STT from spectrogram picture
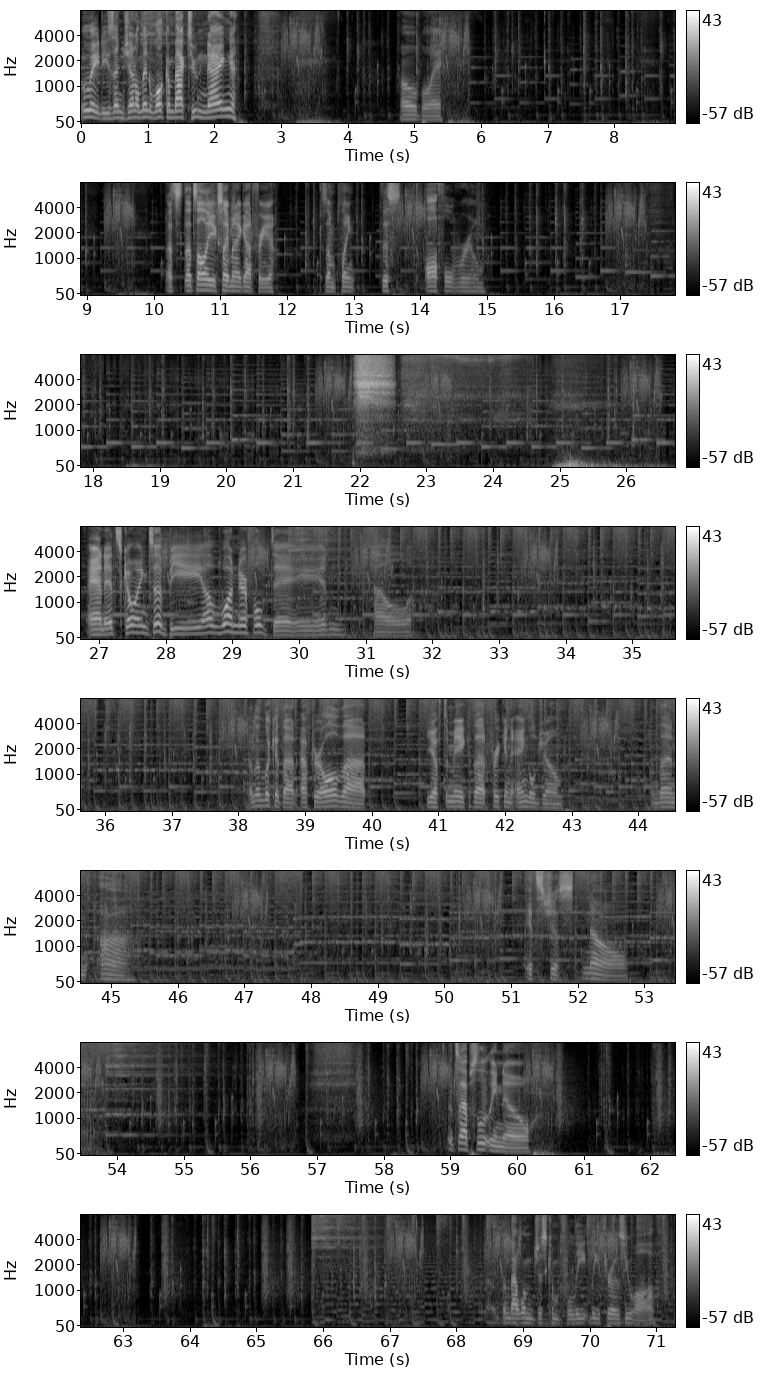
Ladies and gentlemen, welcome back to NANG. Oh boy. That's that's all the excitement I got for you. Cause I'm playing this awful room. And it's going to be a wonderful day in hell. And then look at that, after all that, you have to make that freaking angle jump. And then, ah. Uh, it's just, no. It's absolutely no. Then that one just completely throws you off.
